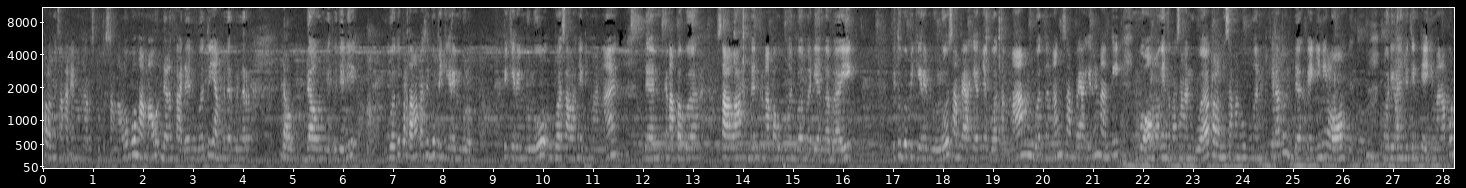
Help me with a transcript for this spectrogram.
kalau misalkan emang harus putus sama lo gue nggak mau dalam keadaan gue tuh yang bener-bener down down gitu. Jadi gue tuh pertama pasti gue pikirin dulu. Pikirin dulu gue salahnya di mana dan kenapa gue salah dan kenapa hubungan gue sama dia nggak baik. Itu gue pikirin dulu sampai akhirnya gue tenang gue tenang sampai akhirnya nanti gue omongin ke pasangan gue kalau misalkan hubungan kita tuh udah kayak gini loh gitu. Mau dilanjutin kayak gimana pun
